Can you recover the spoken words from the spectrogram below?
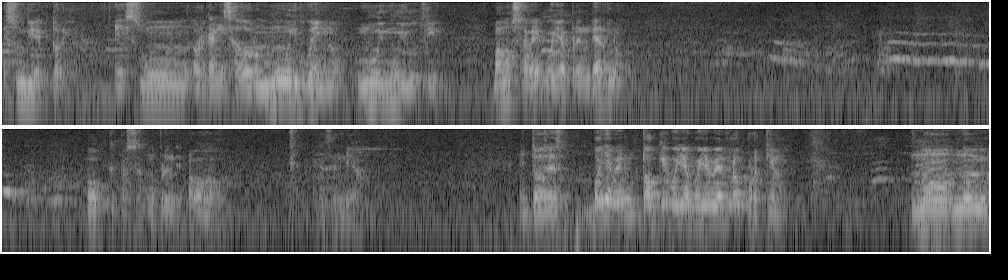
es un directorio. Es un organizador muy bueno, muy muy útil. Vamos a ver, voy a prenderlo. Oh, ¿qué pasa? No prende. Oh, encendió. Entonces, voy a ver un toque, voy a, voy a verlo porque no, no,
